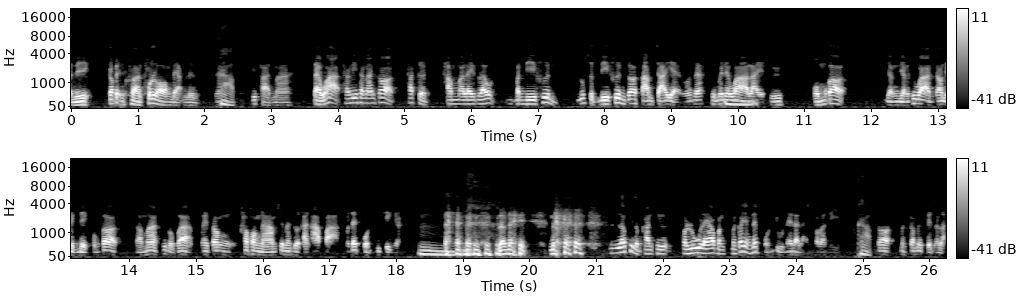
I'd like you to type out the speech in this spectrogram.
อันนี้ก็เป็นการทดลองแบบหนึ่งนะครับที่ผ่านมา แต่ว่าทั้งนี้ทั้งนั้นก็ถ้าเกิดทำอะไรแล้วมันดีขึ้น รู้สึกดีขึ้นก็ตามใจอะนะคือไม่ได้ว่าอะไรคือ ผมก็อย่างอย่างที่ว่าตอนเด็ก ๆ ผมก็ สามารถที่บอกว่าไม่ต้องเข้าห้องน้ำใช่ไหมโดยการอ้าปากมันได้ผลจริงๆอะอืมแล้วในแล้วที่สำคัญคือ พอรู้แล้วมันมันก็ยังได้ผลอยู่ในหลาย ๆ กรณีครับ ก็มันก็ไม่เป็นอะไร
